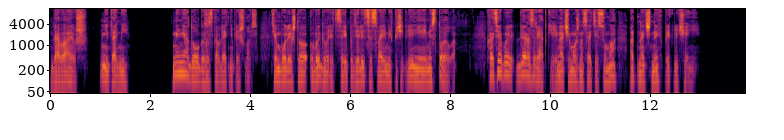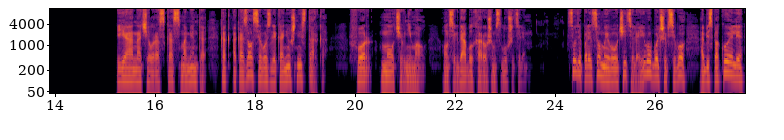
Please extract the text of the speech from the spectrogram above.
Давай уж, не томи». Меня долго заставлять не пришлось, тем более что выговориться и поделиться своими впечатлениями стоило. Хотя бы для разрядки, иначе можно сойти с ума от ночных приключений. Я начал рассказ с момента, как оказался возле конюшни Старка. Фор молча внимал. Он всегда был хорошим слушателем. Судя по лицу моего учителя, его больше всего обеспокоили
